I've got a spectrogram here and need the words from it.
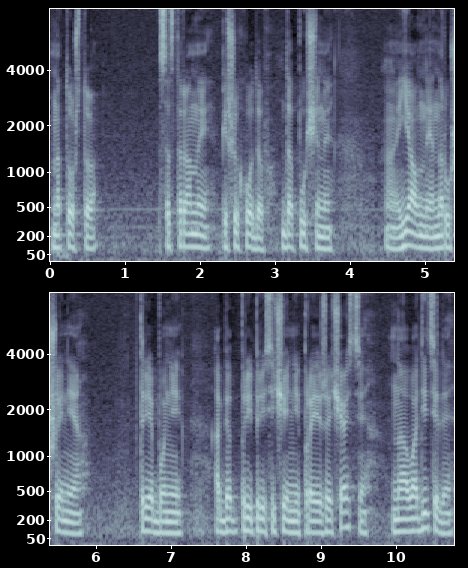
на то, что со стороны пешеходов допущены э, явные нарушения требований при пересечении проезжей части, на водителе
